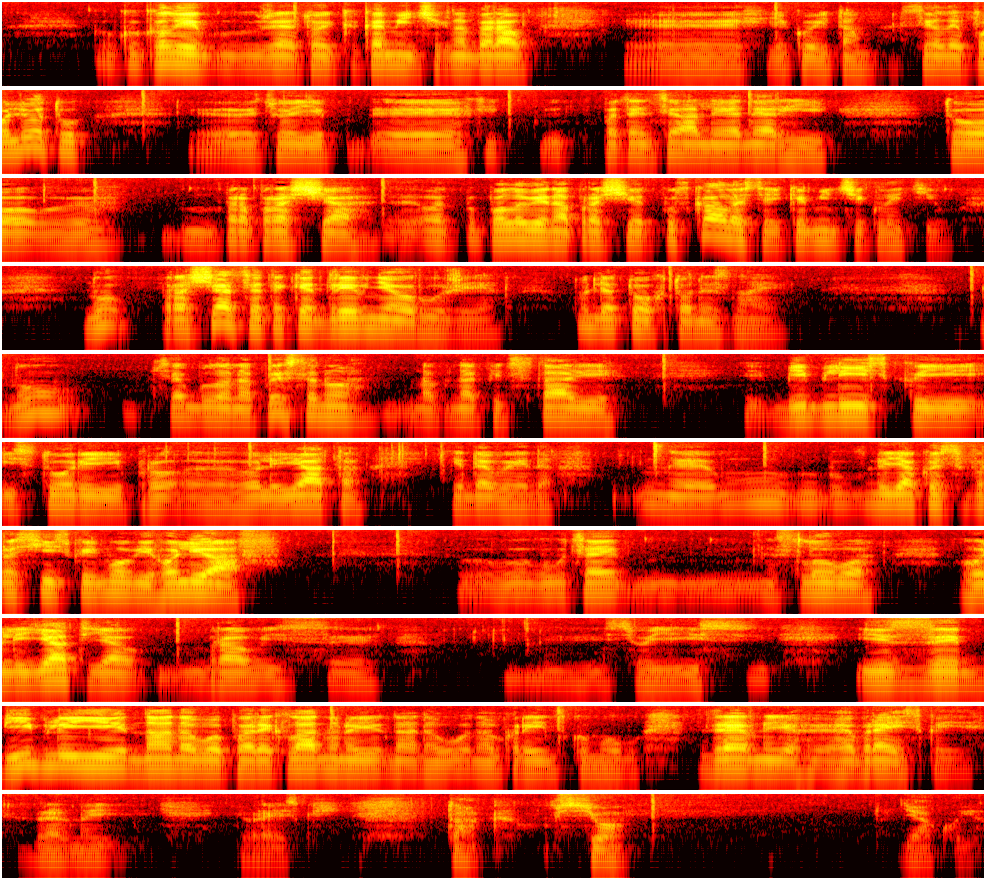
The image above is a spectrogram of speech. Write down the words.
коли вже той камінчик набирав е, якої там сили польоту, е, цієї е, потенціальної енергії, то е, праща, половина пращі відпускалася і камінчик летів. Ну, праща це таке древнє оружие. Ну, для того, хто не знає. Ну, це було написано на, на підставі біблійської історії про е, Голіята і Давида. Е, якось в російській мові Голіаф. Це слово Голіят я брав із, е, із, із, Біблії наново перекладеної на, на, на українську мову. З древньої гебрейської. Древньої єврейської. Так, все. Дякую.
